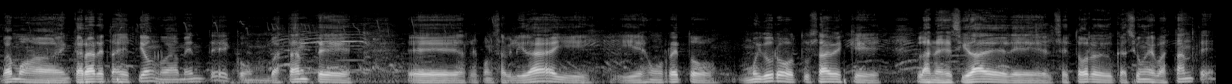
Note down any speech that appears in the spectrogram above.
Vamos a encarar esta gestión nuevamente con bastante eh, responsabilidad y, es un reto muy duro. Tú sabes que las necesidades del sector de educación es bastante,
